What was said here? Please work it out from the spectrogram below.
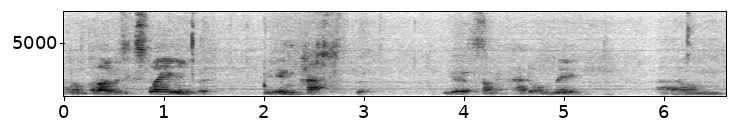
um, and I was explaining that the impact that the Earth Summit had on me. Um,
